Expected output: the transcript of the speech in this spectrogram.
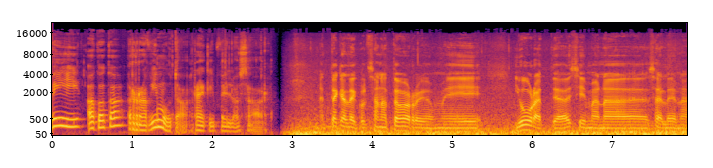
vee, aga ka ravimuda, räägib Vello Saar. et tegelikult sanatooriumi juured ja esimene selline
